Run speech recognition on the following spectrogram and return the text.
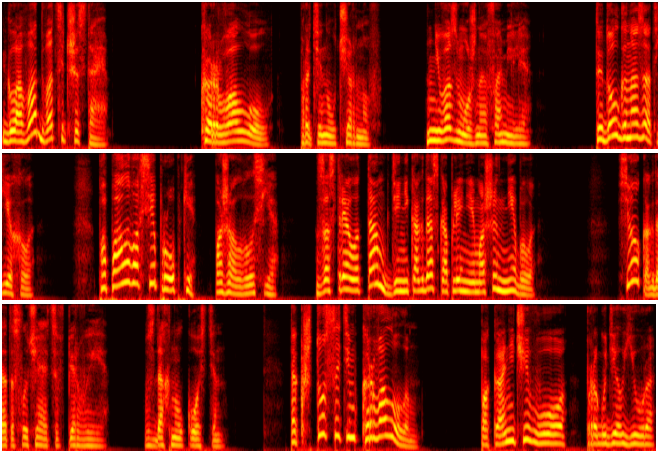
Глава 26. «Корвалол», — протянул Чернов. «Невозможная фамилия. Ты долго назад ехала?» «Попала во все пробки», — пожаловалась я. «Застряла там, где никогда скопления машин не было». «Все когда-то случается впервые», — вздохнул Костин. «Так что с этим корвалолом?» «Пока ничего», — прогудел. «Юра».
